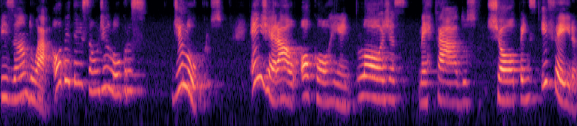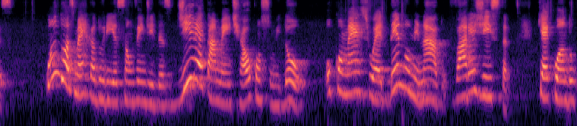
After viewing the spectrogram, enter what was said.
visando a obtenção de lucros. De lucros. Em geral, ocorre em lojas, mercados, shoppings e feiras. Quando as mercadorias são vendidas diretamente ao consumidor, o comércio é denominado varejista, que é quando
